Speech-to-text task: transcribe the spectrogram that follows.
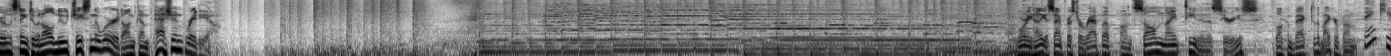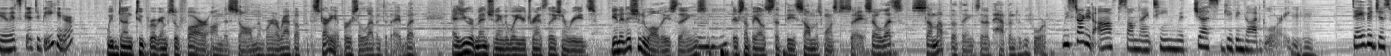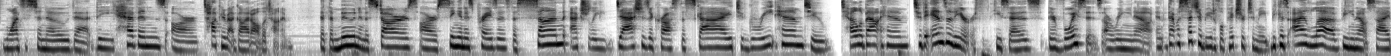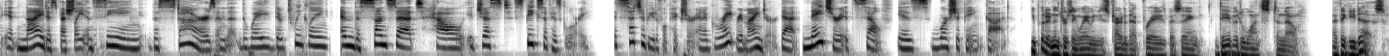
You're listening to an all new Chasing the Word on Compassion Radio. Morning, honey. It's time for us to wrap up on Psalm 19 in this series. Welcome back to the microphone. Thank you. It's good to be here. We've done two programs so far on this psalm, and we're going to wrap up starting at verse 11 today. But as you were mentioning, the way your translation reads, in addition to all these things, mm-hmm. there's something else that the psalmist wants to say. So let's sum up the things that have happened before. We started off Psalm 19 with just giving God glory. Mm-hmm. David just wants us to know that the heavens are talking about God all the time that the moon and the stars are singing his praises. The sun actually dashes across the sky to greet him, to tell about him to the ends of the earth. He says their voices are ringing out. And that was such a beautiful picture to me because I love being outside at night, especially, and seeing the stars and the, the way they're twinkling and the sunset, how it just speaks of his glory. It's such a beautiful picture and a great reminder that nature itself is worshiping God. You put it an interesting way when you started that phrase by saying, David wants to know. I think he does.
